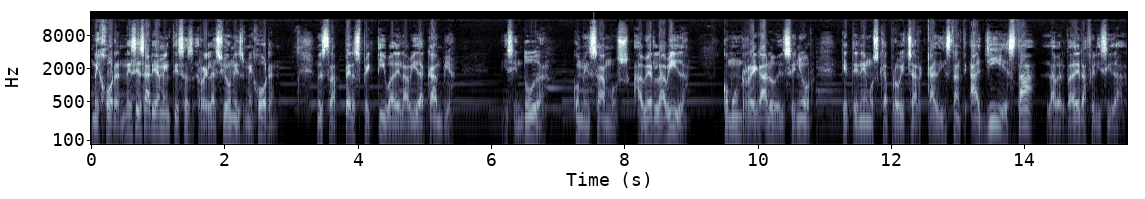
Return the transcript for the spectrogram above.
mejoran. Necesariamente esas relaciones mejoran. Nuestra perspectiva de la vida cambia. Y sin duda, comenzamos a ver la vida como un regalo del Señor que tenemos que aprovechar cada instante. Allí está la verdadera felicidad.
